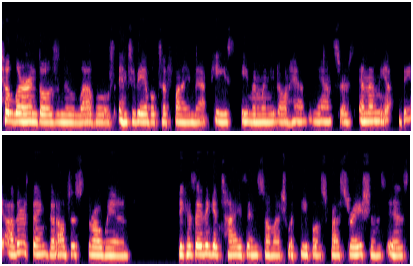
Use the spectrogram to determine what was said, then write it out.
to learn those new levels and to be able to find that peace even when you don't have the answers. And then the, the other thing that I'll just throw in, because I think it ties in so much with people's frustrations, is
